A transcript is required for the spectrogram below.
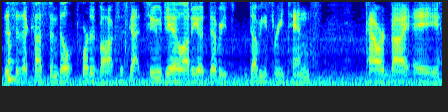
this is a custom built ported box. It's got two JL Audio W W310s powered by a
